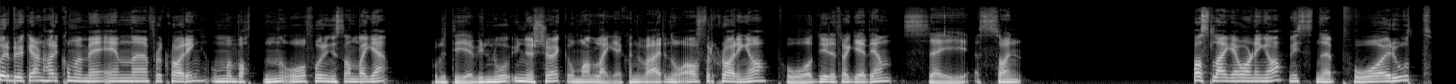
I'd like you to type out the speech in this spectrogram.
Gårdbrukeren har kommet med en eh, forklaring om vann- og fôringsanlegget. Politiet vil nå undersøke om anlegget kan være noe av forklaringa på dyretragedien, sier Sand. Fastlegeordninga visner på rot.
